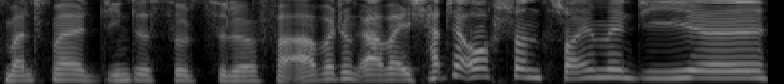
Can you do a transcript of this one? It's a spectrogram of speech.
manchmal dient es so zu der Verarbeitung, aber ich hatte auch schon Träume, die äh,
